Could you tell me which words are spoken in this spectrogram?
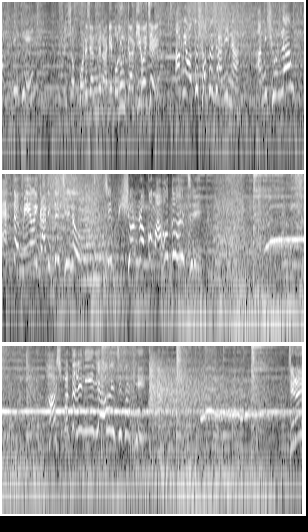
আপনি কে এইসব পরে জানবেন আগে বলুন কার কি হয়েছে। আমি অত শত জানি না। আমি শুনলাম একটা মেয়ে ওই গাড়িতে ছিল। সে ভীষণ রকম আহত হয়েছে। হাসপাতালে নিয়ে যাওয়া হয়েছে তাকে। চিনি?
